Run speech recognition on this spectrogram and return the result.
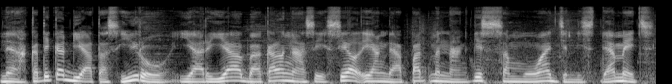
Nah, ketika di atas hero, Yaria bakal ngasih shield yang dapat menangkis semua jenis damage.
